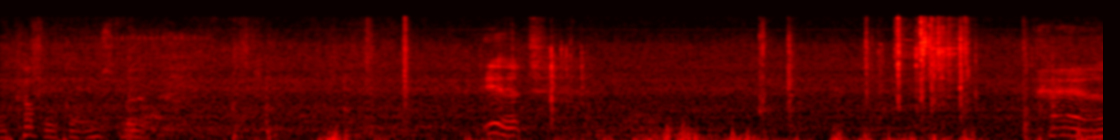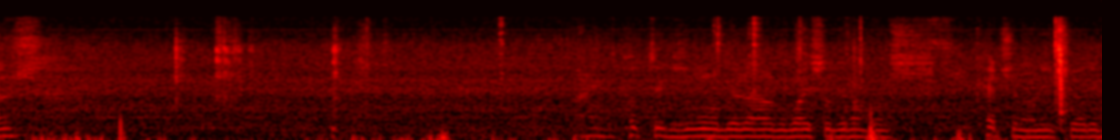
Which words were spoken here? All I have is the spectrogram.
a couple of things, but it has. I need to put things a little bit out of the way so they don't go catching on each other.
